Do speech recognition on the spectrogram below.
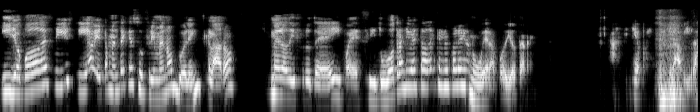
Y yo puedo decir, sí, abiertamente que sufrí menos bullying, claro. Me lo disfruté y pues si tuvo otras libertades que en el colegio no hubiera podido tener. Así que pues, la vida.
